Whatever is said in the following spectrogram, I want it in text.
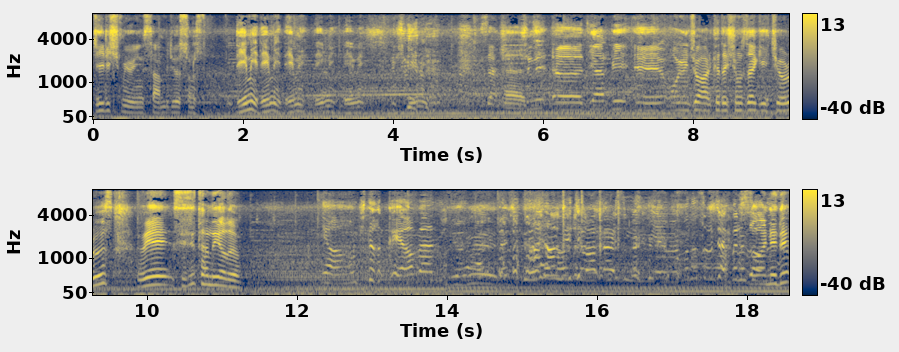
gelişmiyor insan biliyorsunuz. Değil mi? Değil mi? Değil mi? Değil mi? Değil mi? Değil mi? Güzel. Evet. Şimdi e, diğer bir e, oyuncu arkadaşımıza geçiyoruz ve sizi tanıyalım. Ya bir dakika ya ben... Ayhan Bey cevap versin bilmiyorum. Bana soracaklarınız Sahnede,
